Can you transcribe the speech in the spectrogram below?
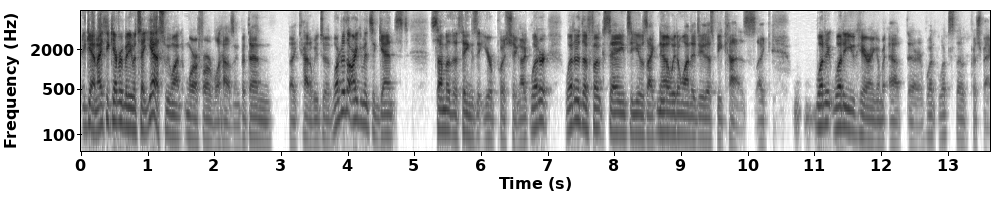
Again, I think everybody would say yes, we want more affordable housing, but then like how do we do it? What are the arguments against some of the things that you're pushing? Like what are what are the folks saying to you? Is like no, we don't want to do this because like what are, what are you hearing out there? What what's the pushback?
